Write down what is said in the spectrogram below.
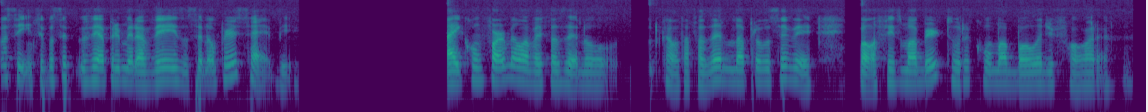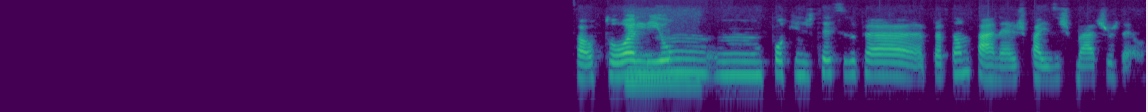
Assim, se você vê a primeira vez, você não percebe. Aí conforme ela vai fazendo tudo que ela tá fazendo, dá pra você ver. Tipo, ela fez uma abertura com uma bola de fora. Faltou ali Hum. um, um pouquinho de tecido pra pra tampar, né? Os Países Baixos dela.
